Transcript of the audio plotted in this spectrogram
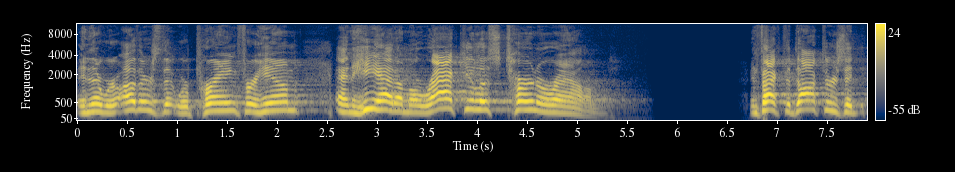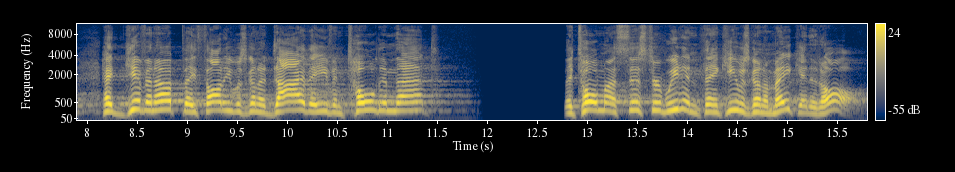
and there were others that were praying for him, and he had a miraculous turnaround. In fact, the doctors had, had given up. They thought he was going to die. They even told him that. They told my sister, we didn't think he was going to make it at all.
